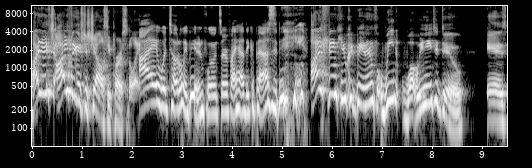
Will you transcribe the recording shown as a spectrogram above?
I, I think it's just jealousy personally. I would totally be an influencer if I had the capacity. I think you could be an influ. We what we need to do is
